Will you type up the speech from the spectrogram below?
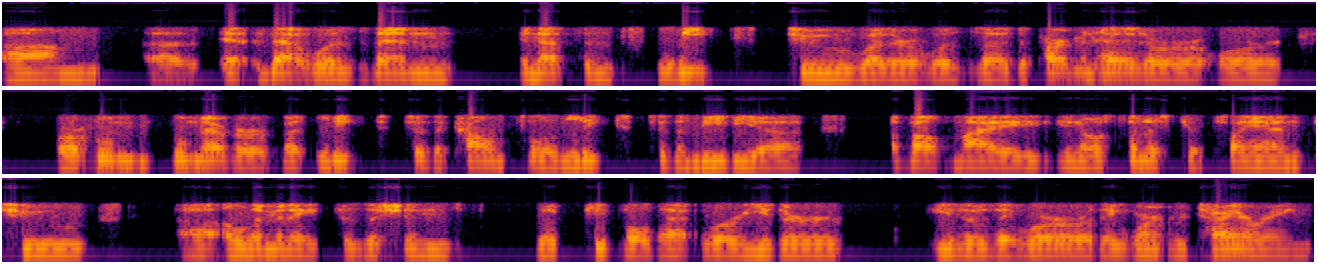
um, uh, that was then, in essence, leaked to whether it was a department head or or, or whom, whomever, but leaked to the council and leaked to the media about my you know sinister plan to uh, eliminate positions with people that were either either they were or they weren't retiring,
